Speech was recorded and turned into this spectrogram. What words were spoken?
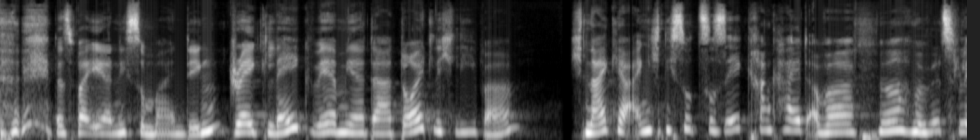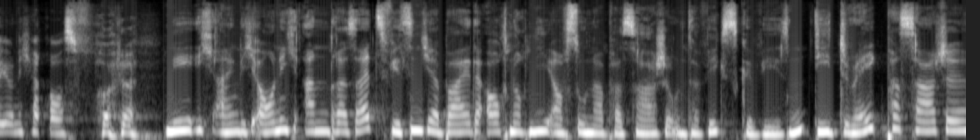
das war eher nicht so mein Ding. Drake Lake wäre mir da deutlich lieber. Ich neige ja eigentlich nicht so zur Seekrankheit, aber ja, man will es vielleicht auch nicht herausfordern. Nee, ich eigentlich auch nicht. Andererseits, wir sind ja beide auch noch nie auf so einer Passage unterwegs gewesen. Die Drake-Passage,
